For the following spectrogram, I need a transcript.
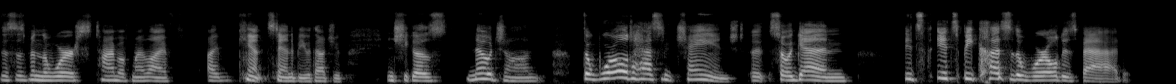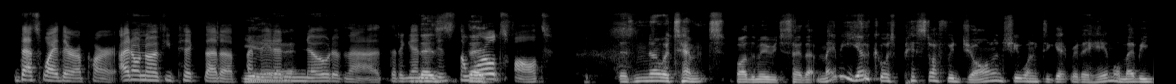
This has been the worst time of my life. I can't stand to be without you. And she goes, No, John, the world hasn't changed. Uh, So again, it's it's because the world is bad. That's why they're apart. I don't know if you picked that up. I made a note of that. That again, There's- it is the world's fault. There's no attempt by the movie to say that maybe Yoko was pissed off with John and she wanted to get rid of him, or maybe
